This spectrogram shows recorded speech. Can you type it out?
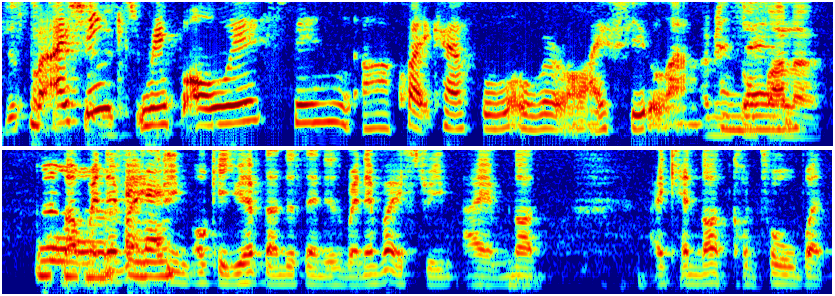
just But I think is we've always been uh, quite careful overall, I feel. lah. I mean, And so then- far lah. Mm, But whenever and I then- stream, okay, you have to understand this. Whenever I stream, I am not, I cannot control what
